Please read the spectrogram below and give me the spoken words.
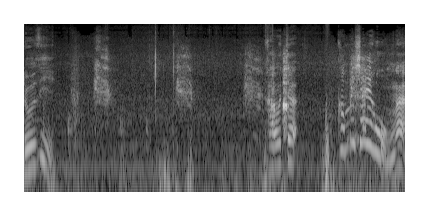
ดูสิเขาจะเขาไม่ใช่หงอะ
